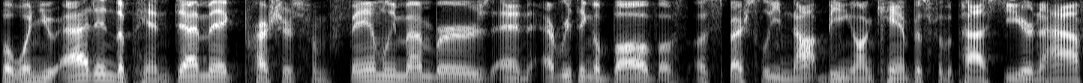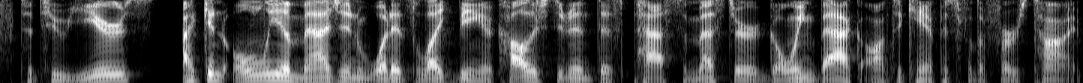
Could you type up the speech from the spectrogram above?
But when you add in the pandemic, pressures from family members, and everything above, of especially not being on campus for the past year and a half to two years, I can only imagine what it's like being a college student this past semester going back onto campus for the first time.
